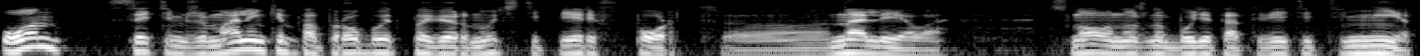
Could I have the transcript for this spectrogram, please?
Он с этим же маленьким попробует повернуть теперь в порт налево. Снова нужно будет ответить нет.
